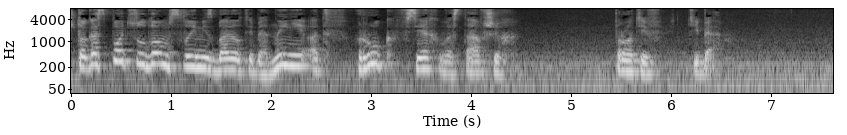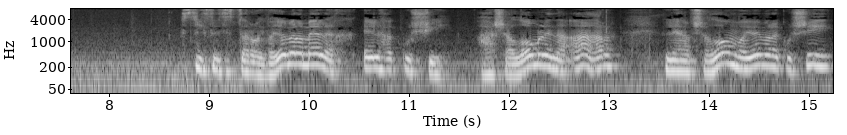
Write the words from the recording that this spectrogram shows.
что Господь судом своим избавил тебя ныне от рук всех восставших против тебя. Стих 32. Вайомер Амелех Эль Хакуши. Ашалом ленаар, леавшалом вайомер Акуши,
